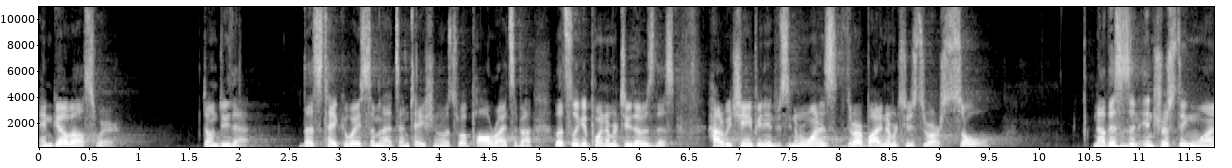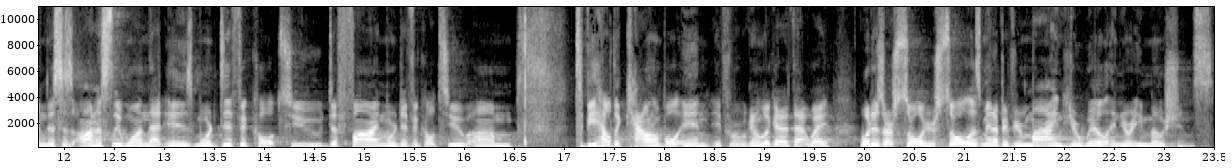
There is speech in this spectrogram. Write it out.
and go elsewhere. Don't do that. Let's take away some of that temptation. That's what Paul writes about. Let's look at point number two, though, is this. How do we champion intimacy? Number one is through our body, number two is through our soul. Now, this is an interesting one. This is honestly one that is more difficult to define, more difficult to, um, to be held accountable in, if we're going to look at it that way. What is our soul? Your soul is made up of your mind, your will, and your emotions.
